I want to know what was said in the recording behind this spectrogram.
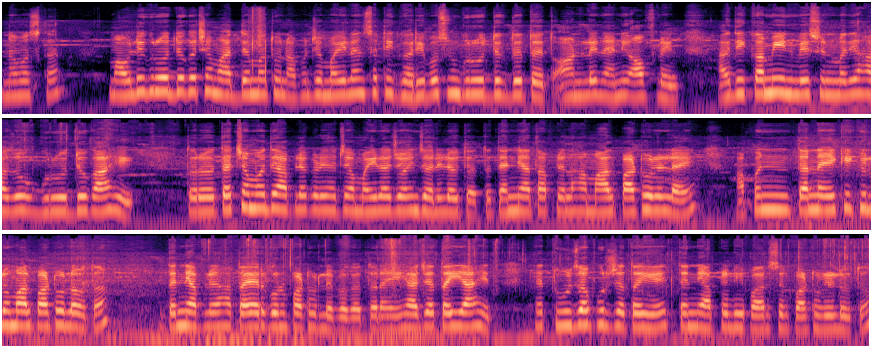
नमस्कार. माऊली गृहोद्योगाच्या माध्यमातून आपण जे महिलांसाठी घरी बसून गृहोद्योग देत आहेत ऑनलाईन आणि ऑफलाईन अगदी कमी इन्व्हेस्टमेंटमध्ये हा जो गृहोद्योग आहे तर त्याच्यामध्ये आपल्याकडे ह्या ज्या महिला जॉईन झालेल्या होत्या तर त्यांनी आता आपल्याला हा माल पाठवलेला आहे. आपण त्यांना एक एक किलो माल पाठवला होता त्यांनी आपल्याला हा तयार करून पाठवला आहे बघा. तर ह्या ज्या ताई आहेत ह्या तुळजापूरच्या ताई आहेत त्यांनी आपल्याला हे पार्सल पाठवलेलं होतं.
